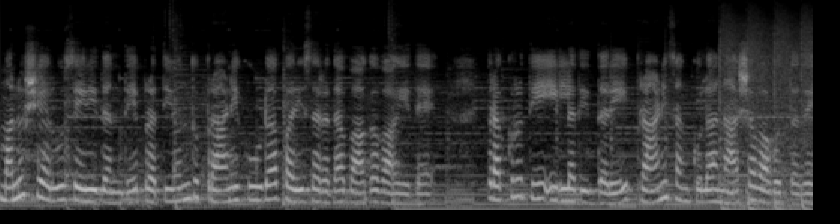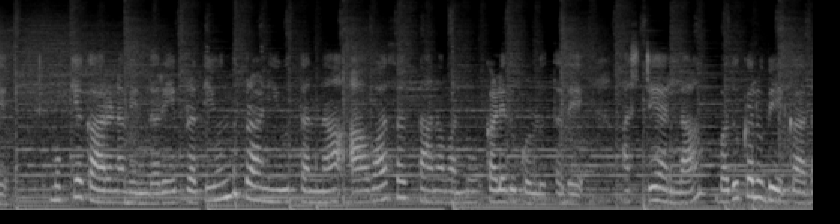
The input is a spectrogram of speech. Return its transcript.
ಮನುಷ್ಯರು ಸೇರಿದಂತೆ ಪ್ರತಿಯೊಂದು ಪ್ರಾಣಿ ಕೂಡ ಪರಿಸರದ ಭಾಗವಾಗಿದೆ. ಪ್ರಕೃತಿ ಇಲ್ಲದಿದ್ದರೆ ಪ್ರಾಣಿ ಸಂಕುಲ ನಾಶವಾಗುತ್ತದೆ. ಮುಖ್ಯ ಕಾರಣವೆಂದರೆ ಪ್ರತಿಯೊಂದು ಪ್ರಾಣಿಯು ತನ್ನ ಆವಾಸ ಸ್ಥಾನವನ್ನು ಕಳೆದುಕೊಳ್ಳುತ್ತದೆ. ಅಷ್ಟೇ ಅಲ್ಲ, ಬದುಕಲು ಬೇಕಾದ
